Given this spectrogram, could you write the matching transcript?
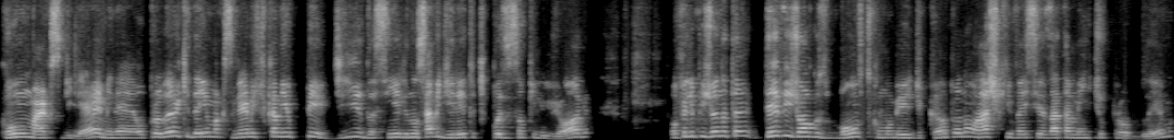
com o Marcos Guilherme, né? O problema é que daí o Marcos Guilherme fica meio perdido, assim, ele não sabe direito que posição que ele joga. O Felipe Jonathan teve jogos bons como meio de campo, eu não acho que vai ser exatamente o problema.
